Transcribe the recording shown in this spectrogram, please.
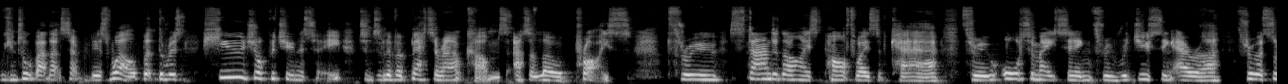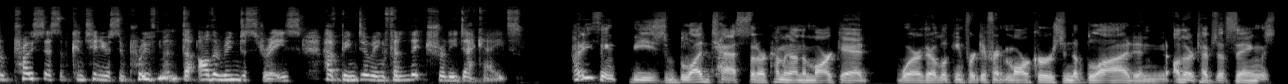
We can talk about that separately as well, but there is huge opportunity to deliver better outcomes at a lower price through standardized pathways of care, through automating, through reducing error, through a sort of process of continuous improvement that other industries have been doing for literally decades. How do you think these blood tests that are coming on the market where they're looking for different markers in the blood and other types of things.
